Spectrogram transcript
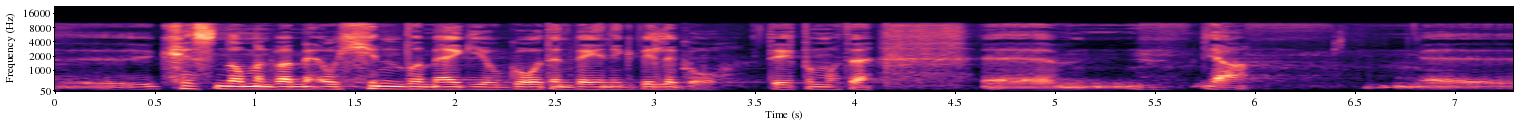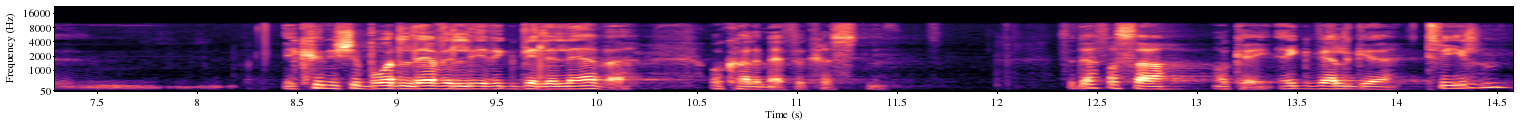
uh, kristendommen var med å hindre meg i å gå den veien jeg ville gå. Det er på en måte uh, Ja. Uh, jeg kunne ikke både leve det livet jeg ville leve, og kalle meg for kristen. Så Derfor sa ok, jeg velger tvilen,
